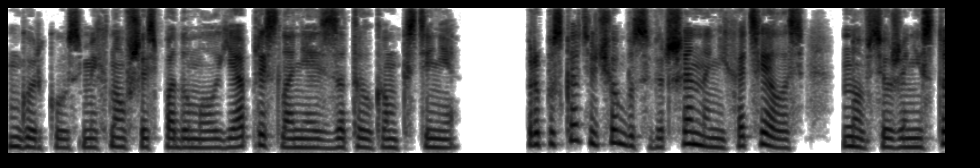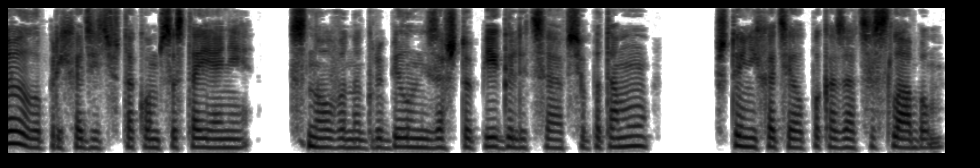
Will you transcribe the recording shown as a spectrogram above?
Горько усмехнувшись, подумал я, прислоняясь затылком к стене. Пропускать учебу совершенно не хотелось, но все же не стоило приходить в таком состоянии. Снова нагрубил ни за что пигалицы, а все потому, что не хотел показаться слабым,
